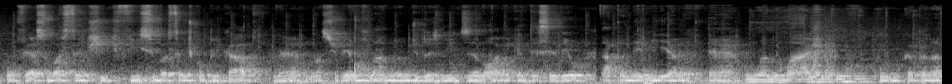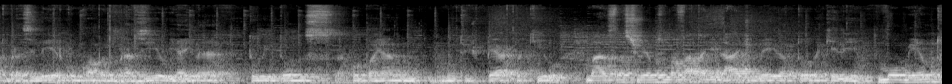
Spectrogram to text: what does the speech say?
confesso, bastante difícil, bastante complicado. Né? Nós tivemos lá no ano de 2019, que antecedeu a pandemia, é, um ano mágico com o Campeonato Brasileiro, com Copa do Brasil, e aí, né, tu e todos acompanharam muito de perto aquilo, mas nós tivemos uma fatalidade em meio a todo aquele momento,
